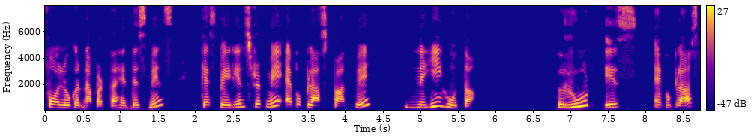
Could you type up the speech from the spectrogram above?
फॉलो करना पड़ता है। दिस मीन्स कैस्पेरियन स्ट्रिप में एपोप्लास्ट पाथवे नहीं होता। रूट इज़ एपोप्लास्ट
